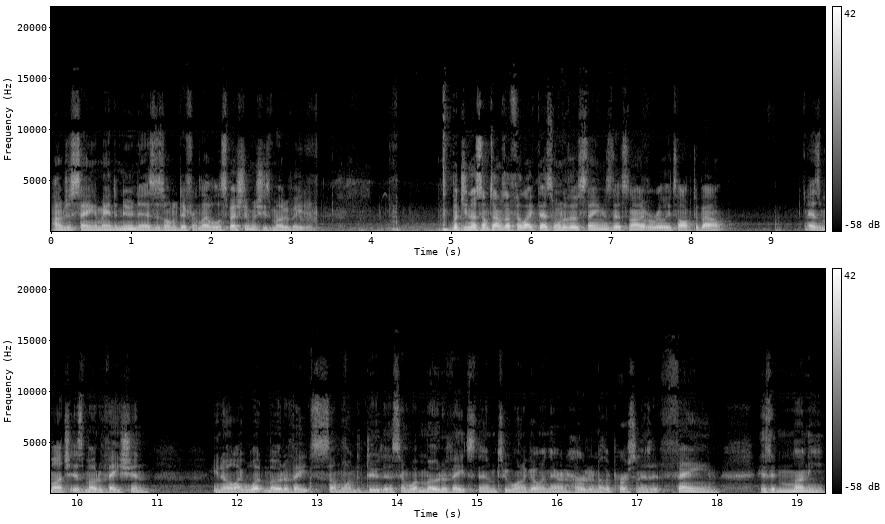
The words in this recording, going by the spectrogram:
I'm just saying Amanda Nunes is on a different level, especially when she's motivated. But you know, sometimes I feel like that's one of those things that's not ever really talked about as much is motivation. You know, like what motivates someone to do this and what motivates them to want to go in there and hurt another person? Is it fame? Is it money?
